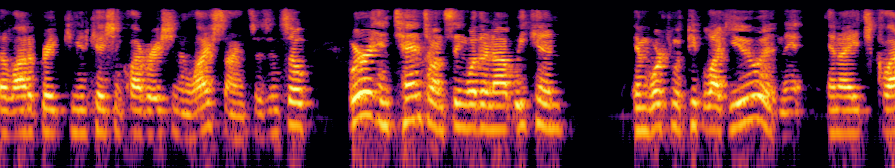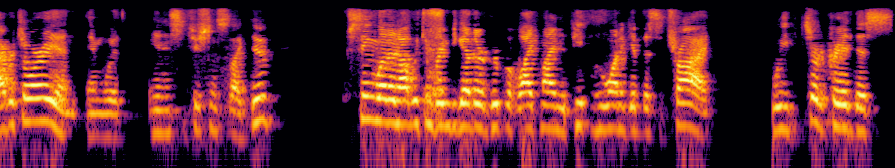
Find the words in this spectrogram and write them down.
a lot of great communication collaboration in life sciences. And so we're intent on seeing whether or not we can, in working with people like you and the NIH Collaboratory and, and with institutions like Duke, seeing whether or not we can bring together a group of like-minded people who want to give this a try. We sort of created this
